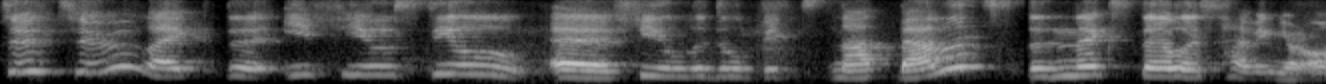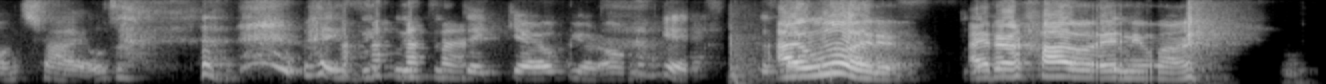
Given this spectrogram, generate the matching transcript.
too, too, like the if you still uh, feel a little bit not balanced, the next step is having your own child, basically to take care of your own kids. I would. I don't have anyone.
